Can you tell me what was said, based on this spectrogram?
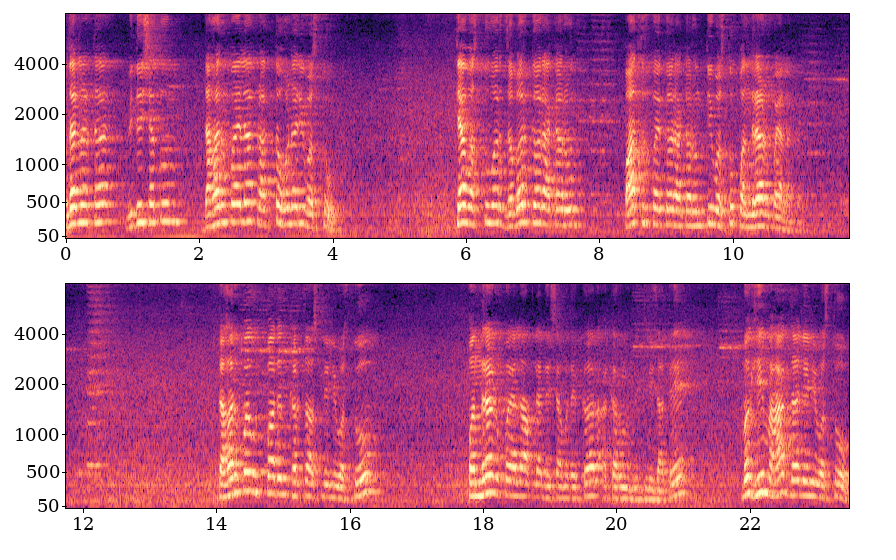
उदाहरणार्थ विदेशातून दहा रुपयाला प्राप्त होणारी वस्तू त्या वस्तूवर जबर कर आकारून पाच रुपये कर आकारून ती वस्तू पंधरा रुपयाला कर. दहा रुपये उत्पादन खर्च असलेली वस्तू पंधरा रुपयाला आपल्या देशामध्ये कर आकारून विकली जाते. मग ही महाग झालेली वस्तू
